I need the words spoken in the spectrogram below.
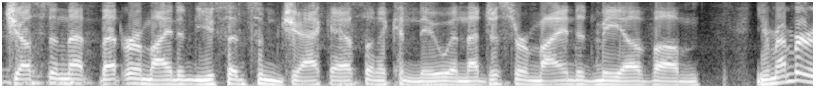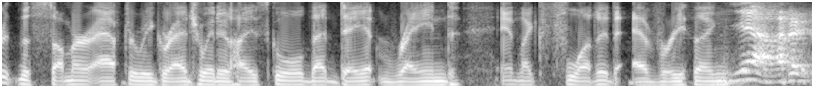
Justin, that that reminded you said some jackass on a canoe, and that just reminded me of um. You remember the summer after we graduated high school? That day it rained and like flooded everything. Yeah,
